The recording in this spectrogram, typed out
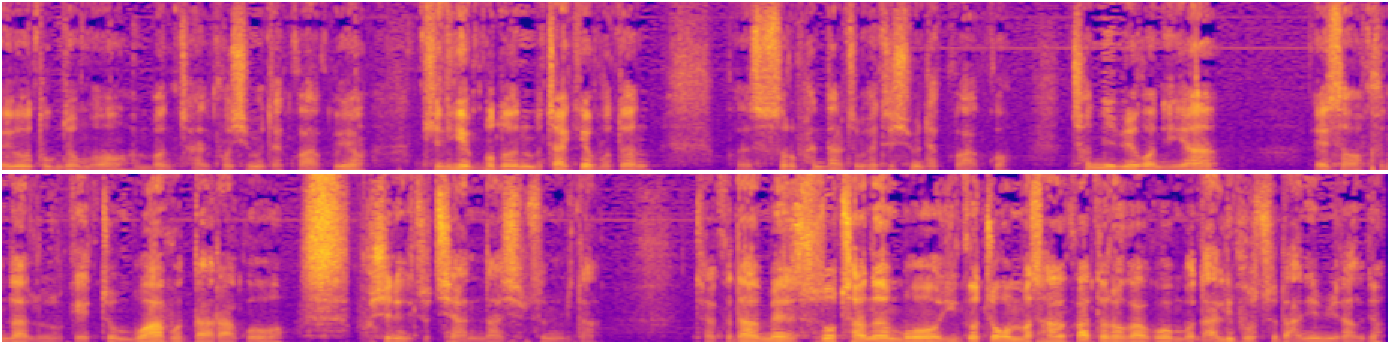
이 동정 뭐 한번 잘 보시면 될 것 같고요. 길게 보든 뭐 짧게 보든 스스로 판단을 좀 해주시면 될 것 같고 1200원 이하 해서 분할로 이렇게 좀 모아본다라고 보시는 게 좋지 않나 싶습니다. 자, 그 다음에 수소차는 뭐 이것저것 뭐 상한가 들어가고 뭐 난리 부스도 아닙니다. 그죠?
